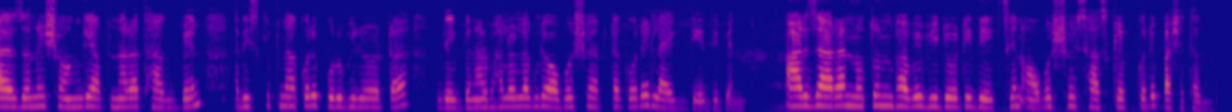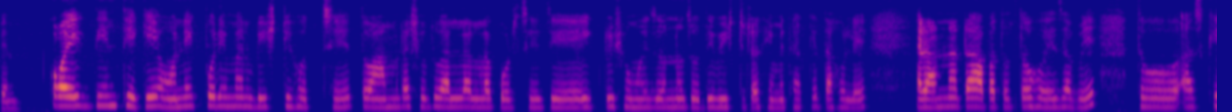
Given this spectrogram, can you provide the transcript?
আয়োজনের সঙ্গে আপনারা থাকবেন। আর স্কিপ না করে পুরো ভিডিওটা দেখবেন। আর ভালো লাগলে অবশ্যই একটা করে লাইক দিয়ে দিবেন। আর যারা নতুনভাবে ভিডিওটি দেখছেন, অবশ্যই সাবস্ক্রাইব করে পাশে থাকবেন। কয়েকদিন থেকে অনেক পরিমাণ বৃষ্টি হচ্ছে, তো আমরা শুধু আল্লাহ আল্লাহ করছি যে, একটু সময়ের জন্য যদি বৃষ্টিটা থেমে থাকে, তাহলে রান্নাটা আপাতত হয়ে যাবে। তো আজকে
